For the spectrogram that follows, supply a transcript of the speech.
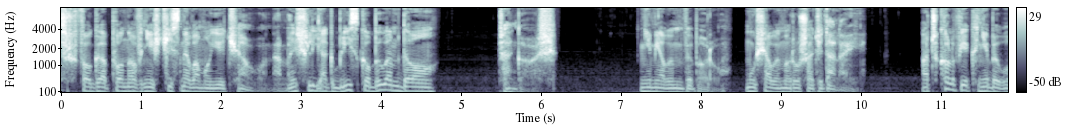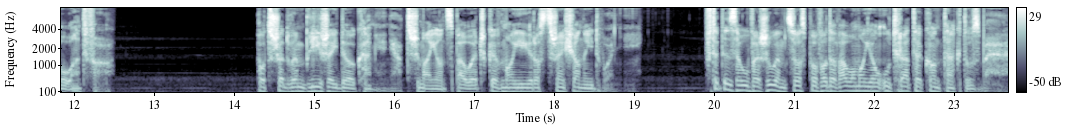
Trwoga ponownie ścisnęła moje ciało, na myśli, jak blisko byłem do czegoś. Nie miałem wyboru, musiałem ruszać dalej, aczkolwiek nie było łatwo. Podszedłem bliżej do kamienia, trzymając pałeczkę w mojej roztrzęsionej dłoni. Wtedy zauważyłem, co spowodowało moją utratę kontaktu z B.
